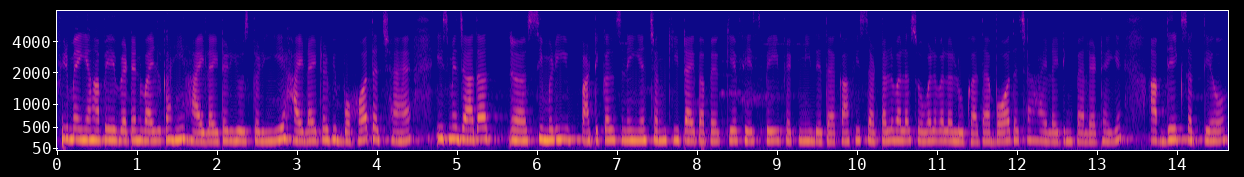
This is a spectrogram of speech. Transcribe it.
फिर मैं यहाँ पे वेट एंड वाइल्ड का ही हाइलाइटर यूज़ करी। ये हाइलाइटर भी बहुत अच्छा है। इसमें ज़्यादा सिमड़ी पार्टिकल्स नहीं है चंकी टाइप आपके फेस पे इफ़ेक्ट नहीं देता है। काफ़ी सटल वाला सोवर वाला लुक आता है। बहुत अच्छा हाईलाइटिंग पैलेट है ये। आप देख सकते हो,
